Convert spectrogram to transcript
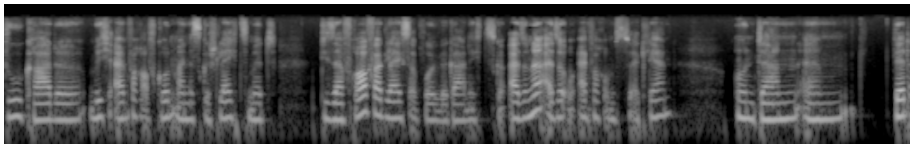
du gerade mich einfach aufgrund meines Geschlechts mit dieser Frau vergleichst, obwohl wir gar nichts, also ne, also einfach um es zu erklären. Und dann ähm, wird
